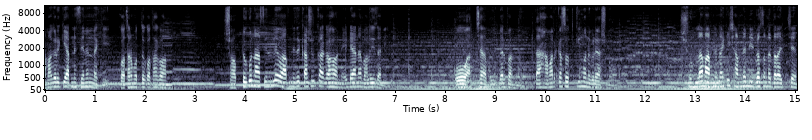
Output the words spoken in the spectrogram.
আমাদের কি আপনি চেনেন নাকি? কথার মধ্যে কথা কন। সবটুকু না চিনলেও আপনি যে কাশুর কাকা হন, এটা না ভালোই জানি। ও আচ্ছা বুঝবার পারল তা আমার কাছে কি মনে করে আসলো? শুনলাম আপনি নাকি সামনে নির্বাচনে দাঁড়াচ্ছেন,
